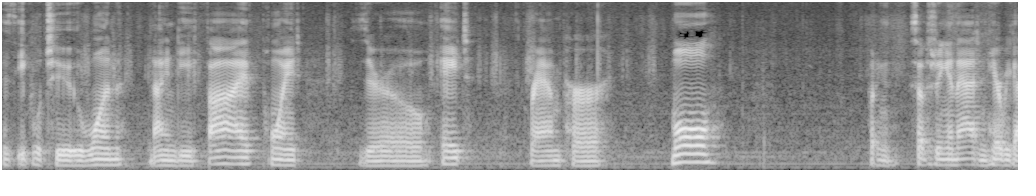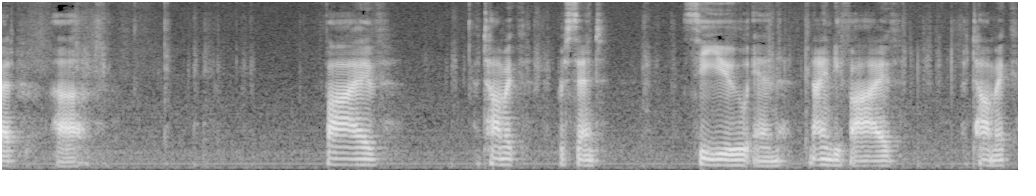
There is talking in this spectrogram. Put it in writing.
is equal to 195.08 gram per mole. Putting substituting in that, and here we got uh, five atomic percent Cu and 95 atomic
